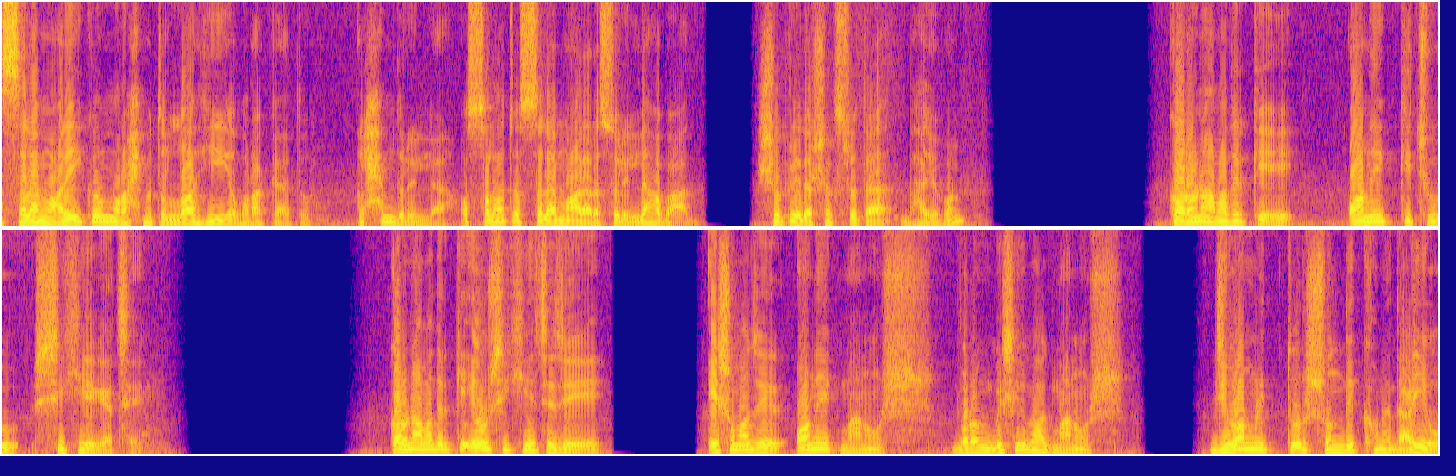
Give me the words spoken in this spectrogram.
আসসালামু আলাইকুম রহমতুল্লাহি ওবরাকাত আলহামদুলিল্লাহ ওসলাত আসসালামু আলা রসুলিল্লাহ আবাদ সুপ্রিয় দর্শক, শ্রোতা, ভাই বোন, করোনা আমাদেরকে অনেক কিছু শিখিয়ে গেছে। করোনা আমাদেরকে এও শিখিয়েছে যে এ সমাজের অনেক মানুষ, বরং বেশিরভাগ মানুষ জীবন মৃত্যুর সন্ধিক্ষণে দাঁড়িয়েও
